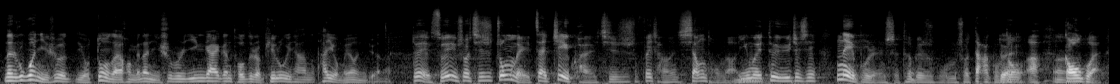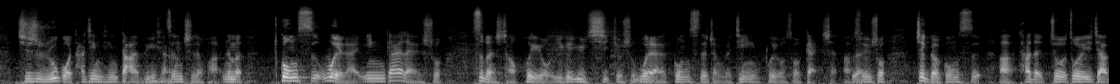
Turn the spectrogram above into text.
那如果你是有动作在后面，那你是不是应该跟投资者披露一下呢？他有没有？你觉得？对，所以说其实中美在这块其实是非常相同的，因为对于这些内部人士，特别是我们说大股东啊、高管，其实如果他进行大笔增持的话，那么。公司未来应该来说，资本市场会有一个预期，就是未来公司的整个经营会有所改善啊。所以说，这个公司啊，它的就作为一家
